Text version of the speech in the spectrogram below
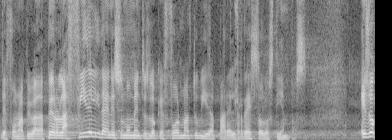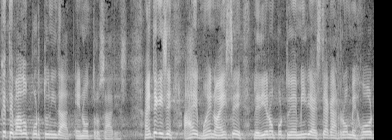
de forma privada. Pero la fidelidad en esos momentos es lo que forma tu vida para el resto de los tiempos es lo que te va a dar oportunidad en otras áreas. Hay gente que dice, ay, bueno, a ese le dieron oportunidad, mira, a este agarró mejor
